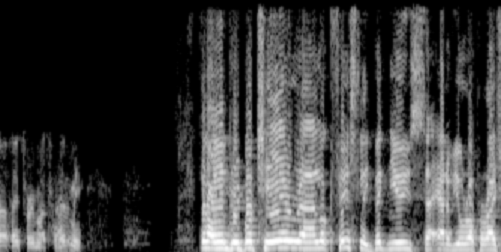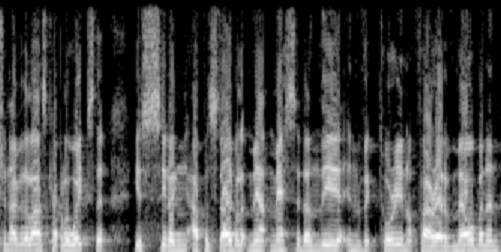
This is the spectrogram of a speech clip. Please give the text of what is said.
Uh, thanks very much for having me. G'day, Andrew Butch here. Uh, look, firstly, big news uh, out of your operation over the last couple of weeks that you're setting up a stable at Mount Macedon there in Victoria, not far out of Melbourne. And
